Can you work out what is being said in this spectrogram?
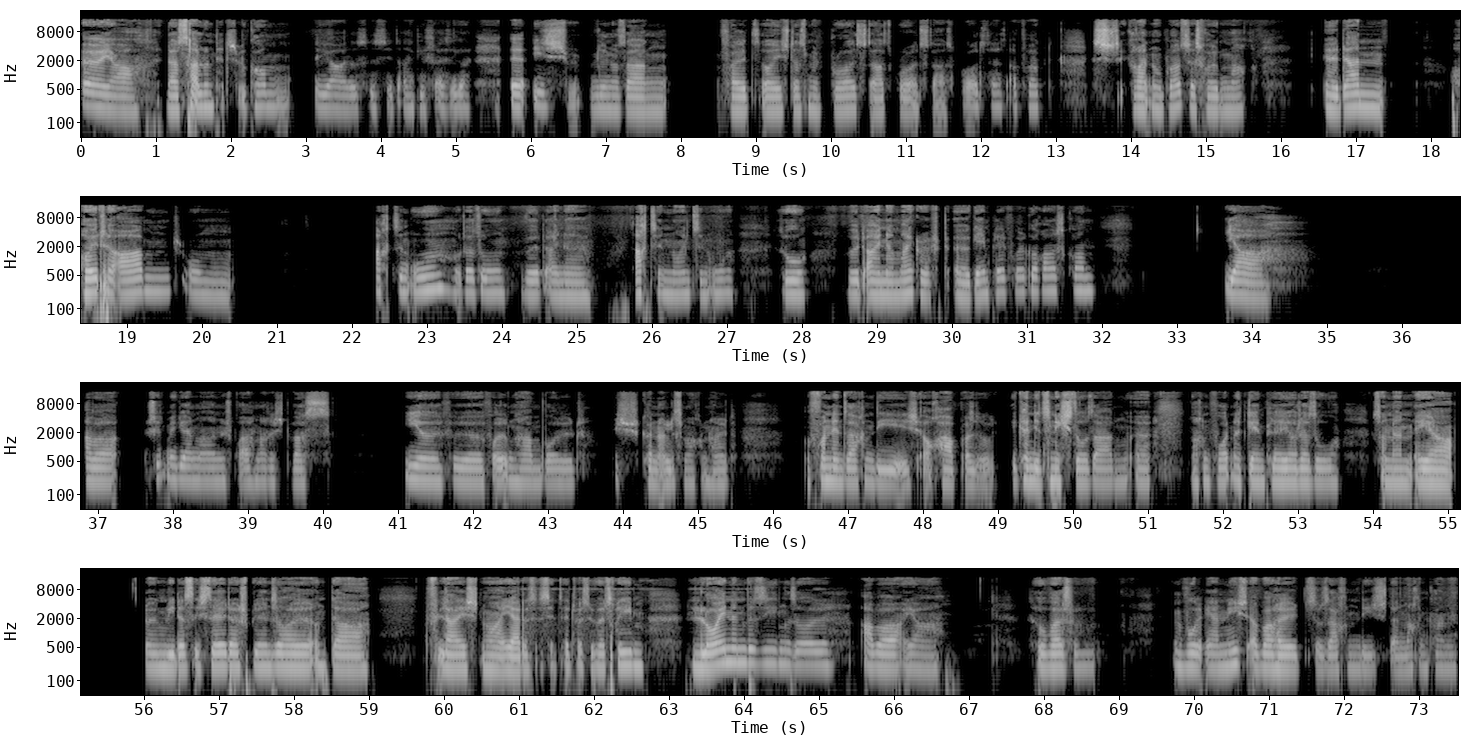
Äh, ja, das Hallo und herzlich willkommen. Ja, das ist jetzt eigentlich scheißegal. Äh, ich will nur sagen, falls euch das mit Brawl Stars, Brawl Stars, Brawl Stars abfuckt, ich gerade nur Brawl Stars Folgen mache, äh, dann heute Abend um 18 Uhr oder so wird eine 18, 19 Uhr so wird eine Minecraft äh, Gameplay Folge rauskommen. Ja. Aber schickt mir gerne mal eine Sprachnachricht, was ihr für Folgen haben wollt. Ich kann alles machen halt. Von den Sachen, die ich auch hab. Also ihr könnt jetzt nicht so sagen, äh, machen Fortnite Gameplay oder so, sondern eher irgendwie, dass ich Zelda spielen soll und da vielleicht mal, ja, das ist jetzt etwas übertrieben, Leunen besiegen soll. Aber ja, sowas wohl eher nicht, aber halt so Sachen, die ich dann machen kann.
